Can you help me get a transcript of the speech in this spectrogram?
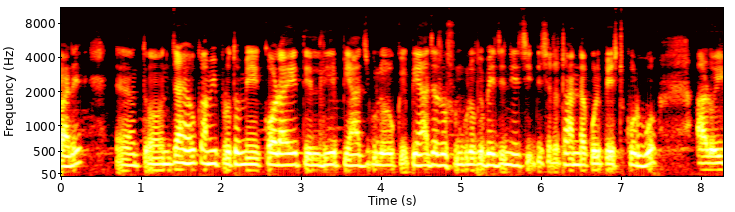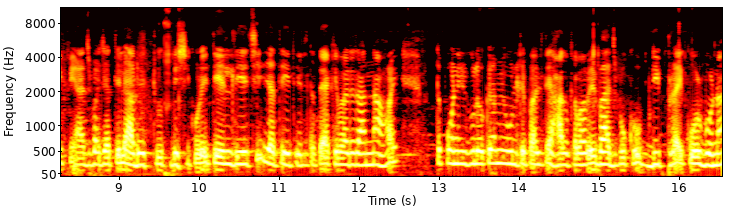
পারে। তো যাই হোক, আমি প্রথমে কড়াইয়ে তেল দিয়ে পেঁয়াজগুলোকে, পেঁয়াজ আর রসুনগুলোকে ভেজে নিয়েছি, দিয়ে সেটা ঠান্ডা করে পেস্ট করব। আর ওই পেঁয়াজ ভাজা তেলে আরও একটু বেশি করে তেল দিয়েছি, যাতে এই তেলটাতে একেবারে রান্না হয়। তো পনিরগুলোকে আমি উল্টে পাল্টে হালকাভাবে ভাজবো, খুব ডিপ ফ্রাই করব না।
